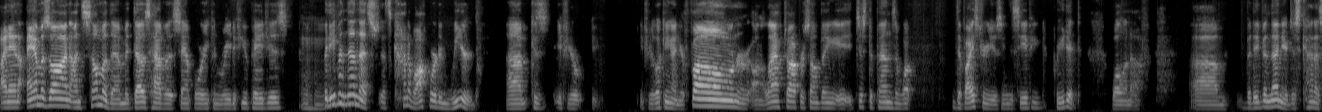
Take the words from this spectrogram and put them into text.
and on Amazon, on some of them, it does have a sample where you can read a few pages. Mhm. But even then, that's that's kind of awkward and weird. Because if you're if you're looking on your phone or on a laptop or something, it just depends on what device you're using to see if you read it well enough. Um, but even then, you're just kind of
